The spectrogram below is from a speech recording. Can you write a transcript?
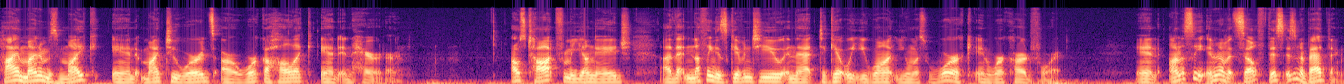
Hi, my name is Mike, and my two words are workaholic and inheritor. I was taught from a young age uh, that nothing is given to you, and that to get what you want, you must work and work hard for it. And honestly, in and of itself, this isn't a bad thing,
